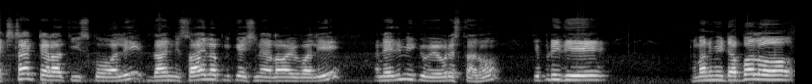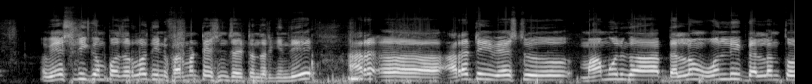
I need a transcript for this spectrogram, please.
ఎక్స్ట్రాక్ట్ ఎలా తీసుకోవాలి? దాన్ని సాయిల్ అప్లికేషన్ ఎలా ఇవ్వాలి? అనేది మీకు వివరిస్తాను. ఇప్పుడు ఇది మనం ఈ డబ్బాలో వేస్ట్ డీకంపోజర్లో దీన్ని ఫర్మెంటేషన్ చేయటం జరిగింది. అర అరటి వేస్ట్ మామూలుగా బెల్లం ఓన్లీ బెల్లంతో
